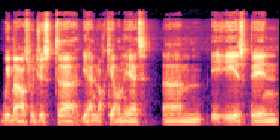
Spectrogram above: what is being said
we might as well just uh, yeah knock it on the head. Um, he, has been.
